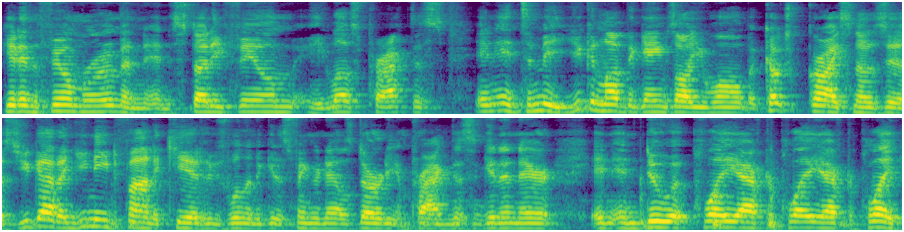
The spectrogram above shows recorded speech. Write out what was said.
get in the film room and, and study film. He loves practice. And, and to me, you can love the games all you want, but Coach Grice knows this. You gotta you need to find a kid who's willing to get his fingernails dirty and practice mm-hmm. and get in there and, and do it play after play after play.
